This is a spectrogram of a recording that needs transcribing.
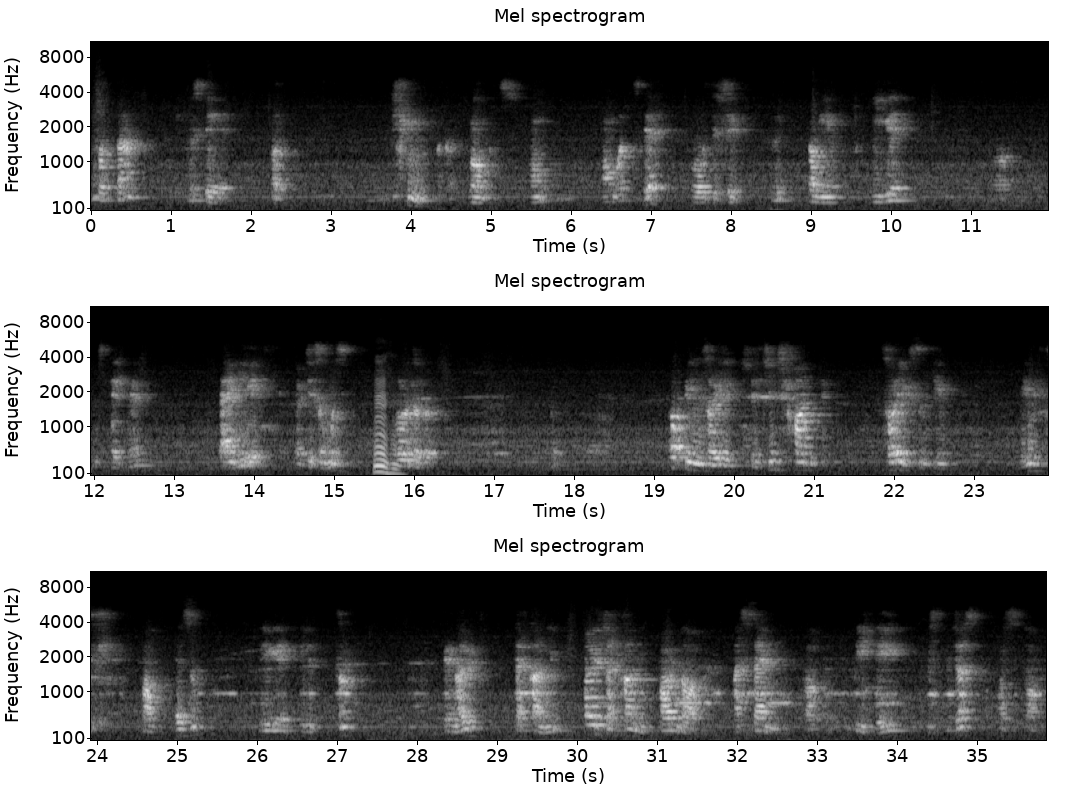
хийх Este, vamos, vamos ser, ou dizer, alguém liga, este, daí, artisamos, ou Shopping soil шинжилгээ соёл гэсэн тийм нэмэлт баг байсан. Тэгээд хэлсэн. Тэгээд дахин шалтгаан хоорондоо маш сайн бий just was stop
